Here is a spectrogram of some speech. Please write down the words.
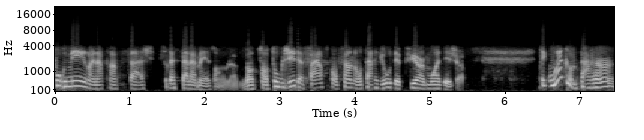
fournir un apprentissage si tu restes à la maison. Là. Donc, sont obligés de faire ce qu'on fait en Ontario depuis un mois déjà. C'est que moi, comme parent,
